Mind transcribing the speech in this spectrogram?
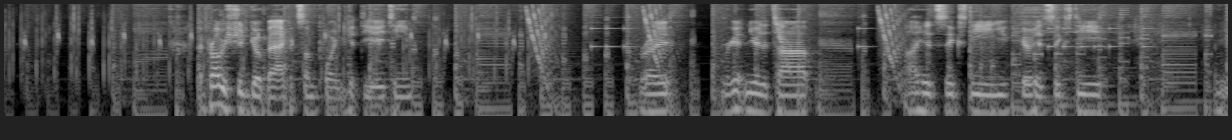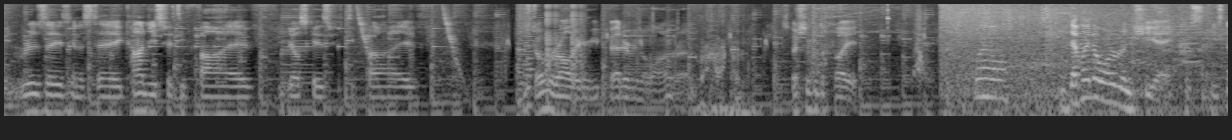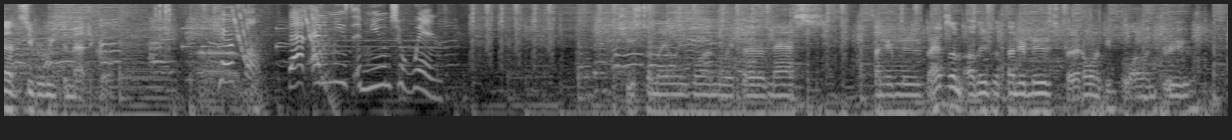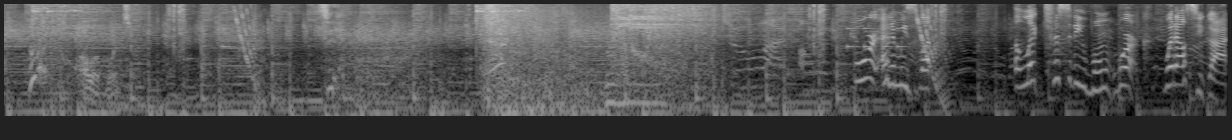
I probably should go back at some point and get the A team. Right, we're getting near the top. I hit 60, you could go hit 60. I mean, Rise is gonna stay. Kanji's 55. Yosuke's 55. Just overall, they're gonna be better in the long run, especially for the fight. Well, you definitely don't want to run Chie because he's not super weak to magical. Careful. That enemy's immune to wind. She's still my only one with a mass thunder move. I have some others with thunder moves, but I don't want to be blowing through all at once. Four enemies left. Electricity won't work. What else you got?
